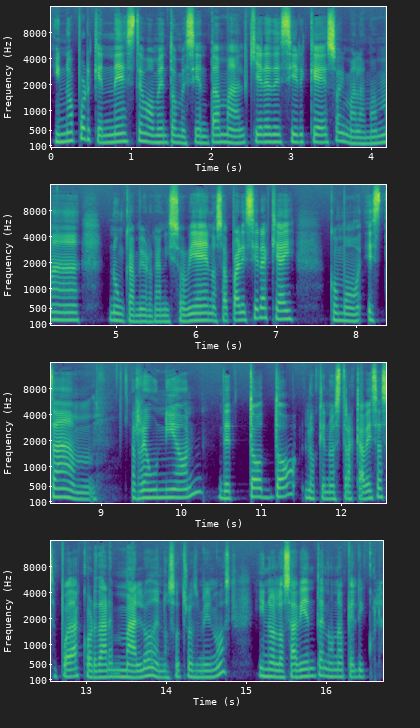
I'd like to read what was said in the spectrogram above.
Y no porque en este momento me sienta mal, quiere decir que soy mala mamá, nunca me organizo bien. O sea, pareciera que hay como esta mm, reunión de todo lo que nuestra cabeza se pueda acordar malo de nosotros mismos y nos los avienta en una película.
